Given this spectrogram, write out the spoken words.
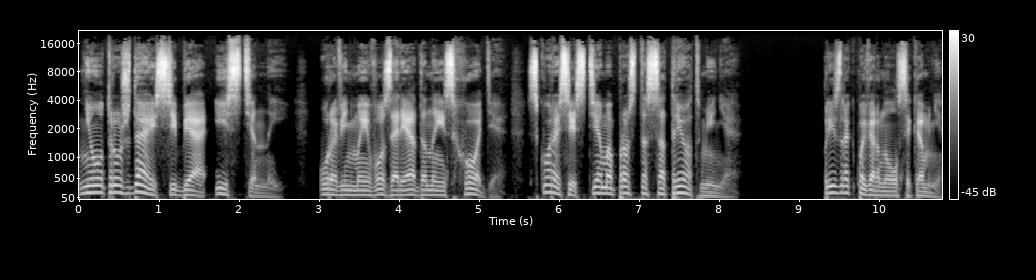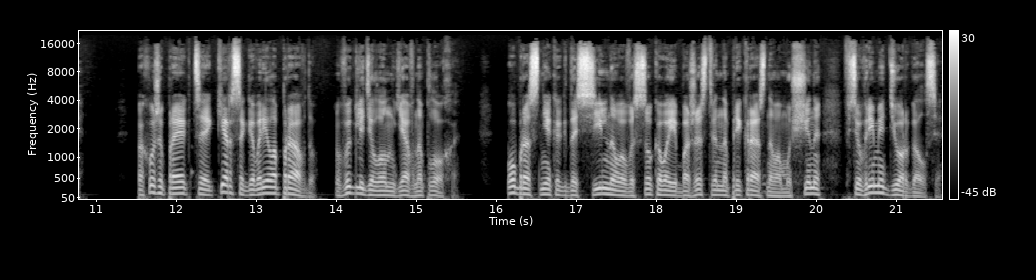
«Не утруждай себя, истинный. Уровень моего заряда на исходе. Скоро система просто сотрет меня». Призрак повернулся ко мне. Похоже, проекция Керса говорила правду. Выглядел он явно плохо. Образ некогда сильного, высокого и божественно прекрасного мужчины все время дергался.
